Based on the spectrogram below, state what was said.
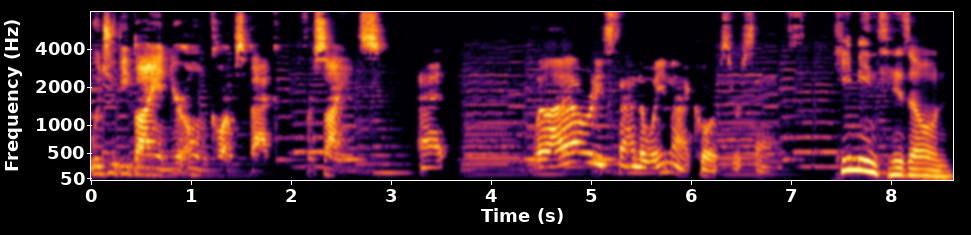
would you be buying your own corpse back for science?" I, well, I already signed away my corpse for science. He means his own.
